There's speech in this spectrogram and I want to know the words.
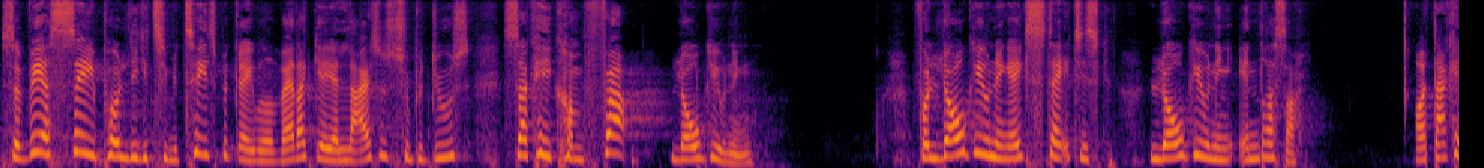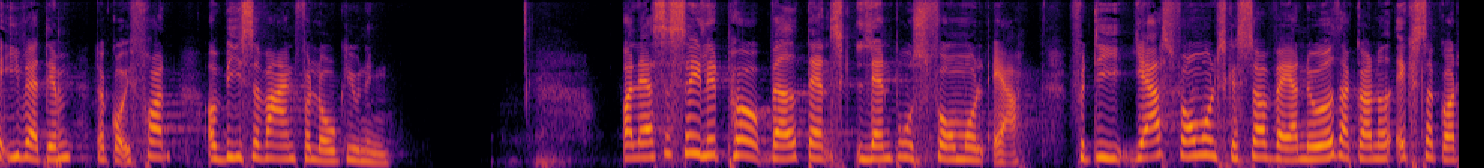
Så ved at se på legitimitetsbegrebet, hvad der giver jer license to produce, så kan I komme før lovgivningen. For lovgivning er ikke statisk. Lovgivning ændrer sig. Og der kan I være dem, der går i front og viser vejen for lovgivningen. Og lad os så se lidt på, hvad dansk landbrugsformål er. Fordi jeres formål skal så være noget, der gør noget ekstra godt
